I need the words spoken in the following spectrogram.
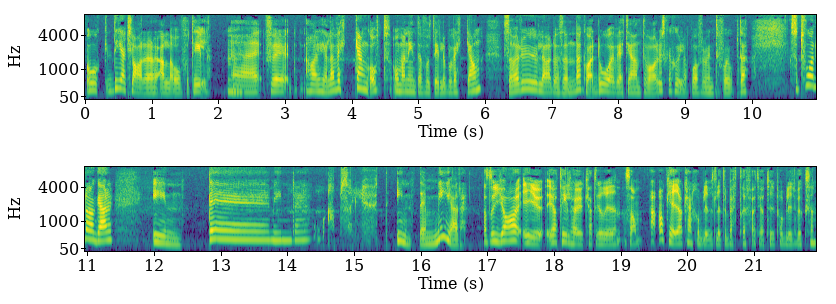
och det klarar alla att få till. Eh, för har hela veckan gått och man inte har fått till det på veckan så har du lördag och söndag kvar. Då vet jag inte vad du ska skylla på för att inte få ihop det. Så två dagar, inte mindre och absolut inte mer. Alltså jag, är ju, jag tillhör ju kategorin som, ah, okej jag har kanske blivit lite bättre för att jag typ har blivit vuxen.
